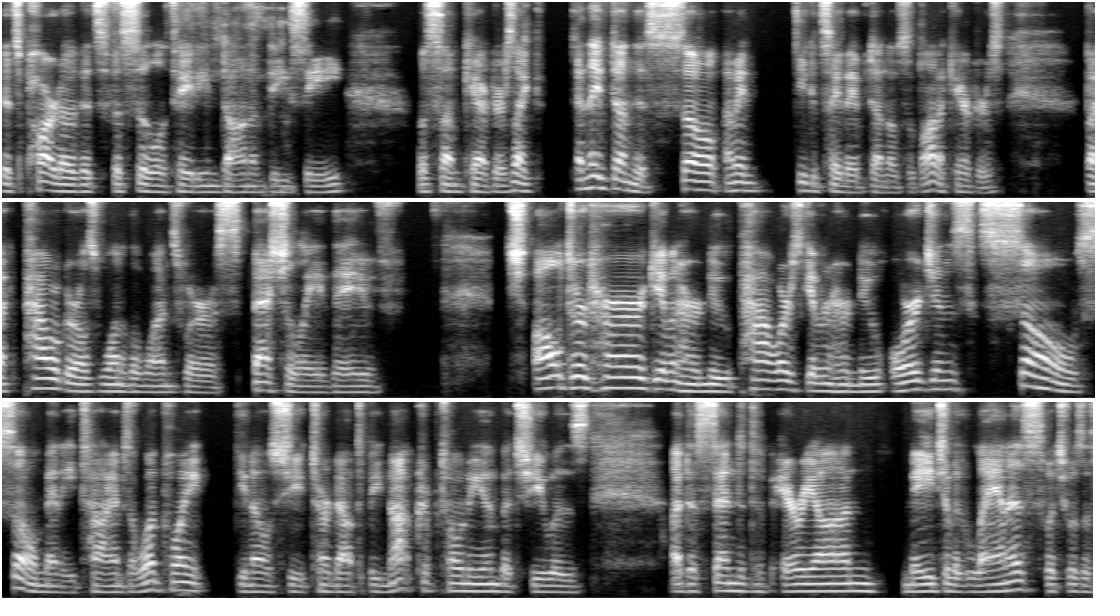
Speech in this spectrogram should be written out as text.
it's part of it's facilitating Dawn of DC with some characters. Like and they've done this so I mean, you could say they've done this with a lot of characters, but Power Girl's one of the ones where especially they've altered her, given her new powers, given her new origins so so many times. At one point, you know, she turned out to be not Kryptonian, but she was a descendant of Arion, Mage of Atlantis, which was a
